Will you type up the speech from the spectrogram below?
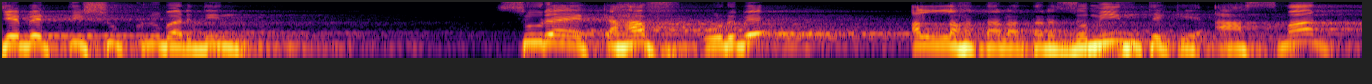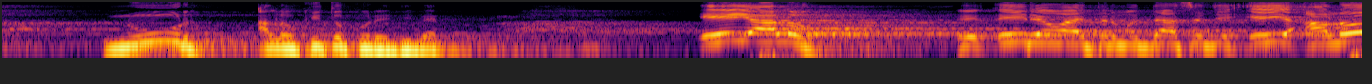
যে ব্যক্তি শুক্রবার দিন সুরায় কাহাফ পড়বে, আল্লাহ তালা তার জমিন থেকে আসমান নূর আলোকিত করে দিবেন। এই আলো এই রেওয়ায়তের মধ্যে আছে যে এই আলো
